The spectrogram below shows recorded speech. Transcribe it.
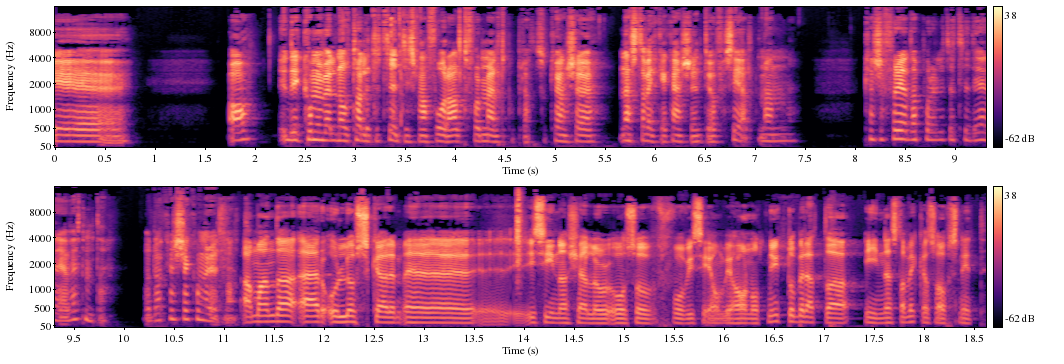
eh, ja, det kommer väl nog ta lite tid tills man får allt formellt på plats. Så kanske nästa vecka kanske inte är officiellt, men kanske få reda på det lite tidigare, jag vet inte. Och då kanske det kommer ut något. Amanda är och luskar eh, i sina källor och så får vi se om vi har något nytt att berätta i nästa veckas avsnitt.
